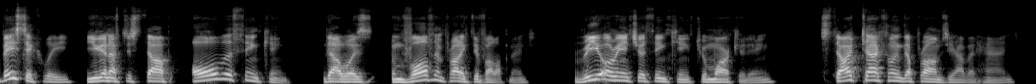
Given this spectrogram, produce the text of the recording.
basically, you're going to have to stop all the thinking that was involved in product development, reorient your thinking to marketing, start tackling the problems you have at hand.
